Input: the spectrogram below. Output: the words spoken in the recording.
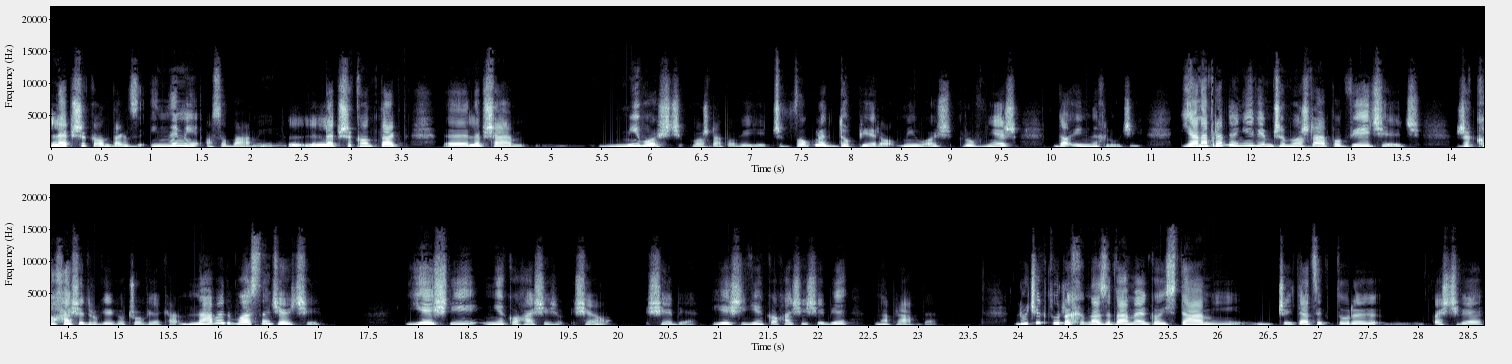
lepszy kontakt z innymi osobami, lepszy kontakt, e, lepsza miłość, można powiedzieć, czy w ogóle dopiero miłość również do innych ludzi. Ja naprawdę nie wiem, czy można powiedzieć, że kocha się drugiego człowieka, nawet własne dzieci, jeśli nie kocha się, się siebie, jeśli nie kocha się siebie naprawdę. Ludzie, których nazywamy egoistami, czyli tacy, którzy właściwie,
